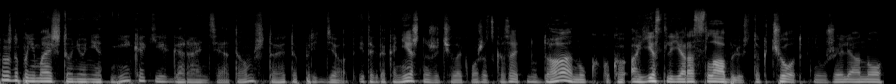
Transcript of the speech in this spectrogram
нужно понимать, что у него нет никаких гарантий о том, что это придет. И тогда, конечно же, человек может сказать, ну да, ну как, а если я расслаблюсь, так что, так неужели оно,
